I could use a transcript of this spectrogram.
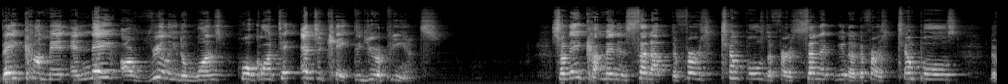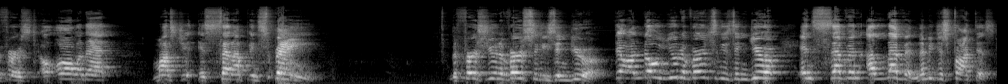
They come in and they are really the ones who are going to educate the Europeans. So they come in and set up the first temples, the first Senate, you know, the first temples, the first all of that masjid is set up in Spain. The first universities in Europe. There are no universities in Europe in 711. Let me just start this.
